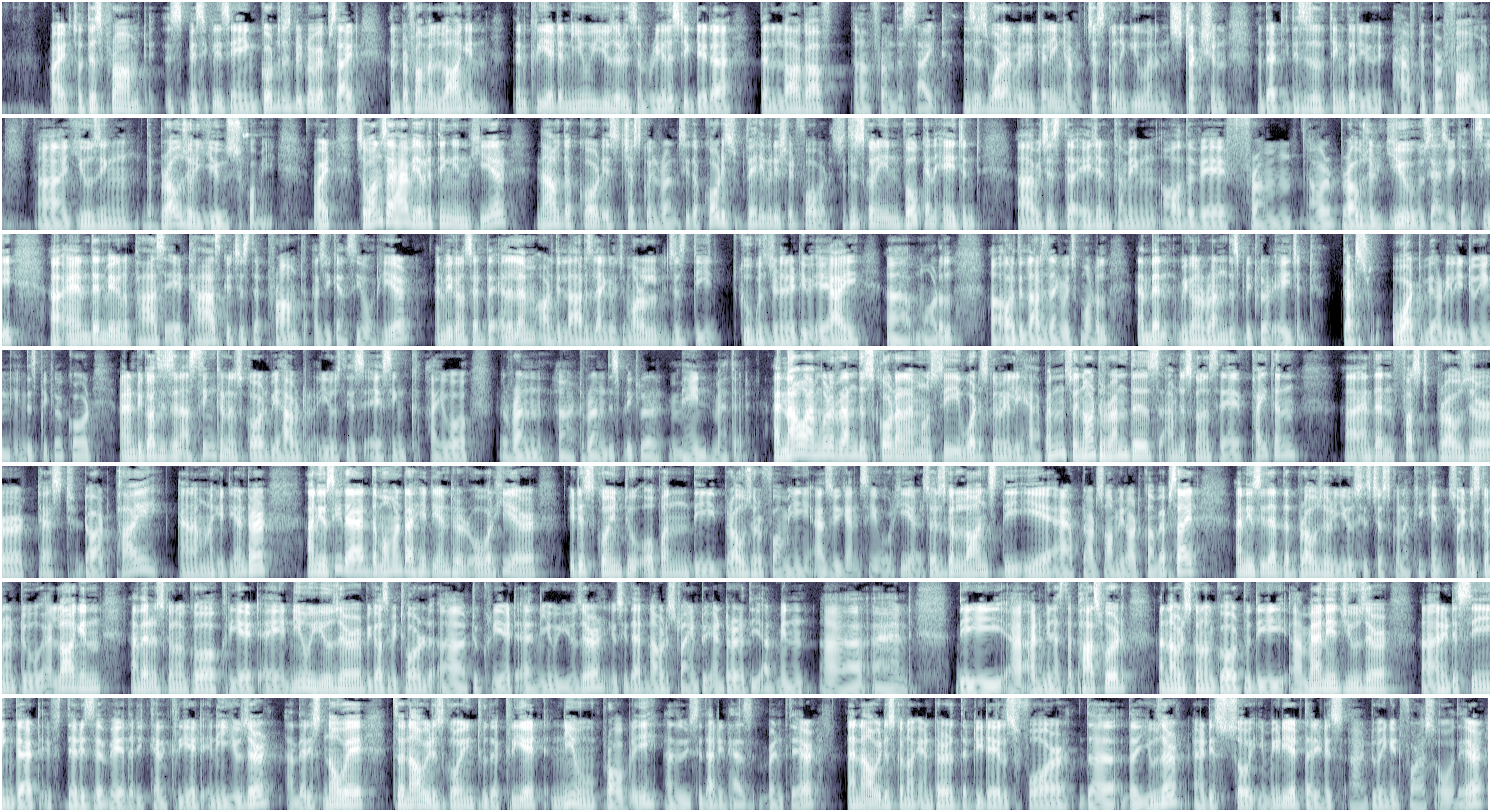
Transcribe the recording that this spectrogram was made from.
right? So this prompt is basically saying, go to this particular website and perform a login, then create a new user with some realistic data, then log off uh, from the site. This is what I'm really telling. I'm just going to give an instruction that this is the thing that you have to perform uh, using the browser use for me, right? So once I have everything in here, now the code is just going to run. See, the code is very, very straightforward. So this is going to invoke an agent, uh, which is the agent coming all the way from our browser use, as you can see. Uh, and then we're going to pass a task, which is the prompt, as you can see over here. And we're going to set the LLM or the large language model, which is the Google's generative AI uh, model uh, or the large language model. And then we're going to run this particular agent. That's what we are really doing in this particular code. And because it's an asynchronous code we have to use this async io run uh, to run this particular main method. And now i'm going to run this code and i'm going to see what is going to really happen. So in order to run this i'm just going to say python uh, and then first browser test.py and i'm going to hit enter and you see that the moment i hit enter over here it is going to open the browser for me as you can see over here. So it's going to launch the eaapp.somee.com website and you see that the browser use is just going to kick in. So it is going to do a login and then it's going to go create a new user because we told uh, to create a new user. You see that now it's trying to enter the admin uh, and the uh, admin as the password and now it's going to go to the uh, manage user and it is seeing that if there is a way that it can create any user and there is no way so now it is going to the create new probably and we see that it has went there. And now it is going to enter the details for the the user and it is so immediate that it is uh, doing it for us over there.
